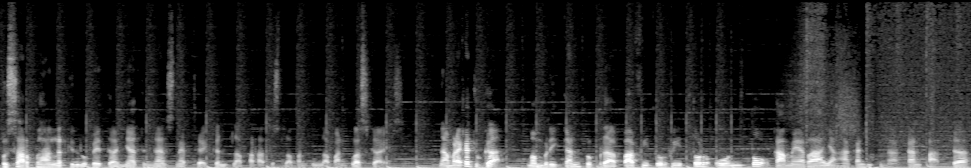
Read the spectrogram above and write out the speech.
besar banget gitu loh bedanya dengan Snapdragon 888 Plus guys. Nah mereka juga memberikan beberapa fitur-fitur untuk kamera yang akan digunakan pada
